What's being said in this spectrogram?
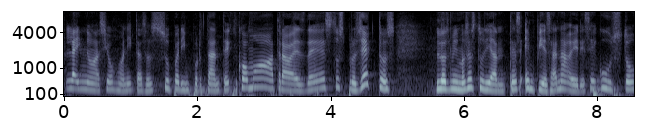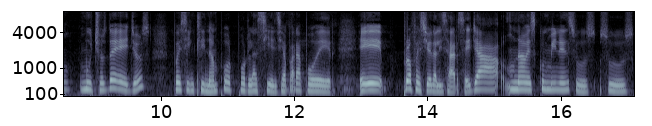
La innovación, Juanita, eso es súper importante. Cómo a través de estos proyectos los mismos estudiantes empiezan a ver ese gusto, muchos de ellos pues se inclinan por, por la ciencia para poder eh, profesionalizarse ya una vez culminen sus, sus,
